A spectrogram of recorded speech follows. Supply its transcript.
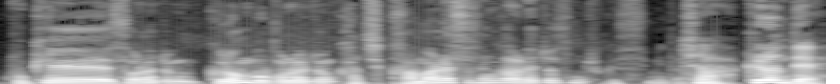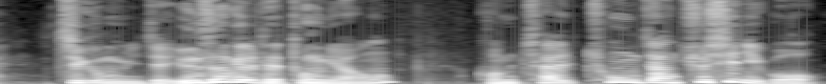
국회에서는 좀 그런 부분을 좀 같이 감안해서 생각을 해줬으면 좋겠습니다. 자, 그런데 지금 이제 윤석열 대통령 검찰총장 출신이고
